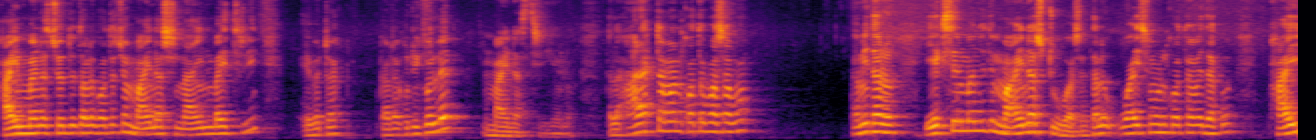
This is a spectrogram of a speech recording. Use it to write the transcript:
ফাইভ মাইনাস চোদ্দ, তাহলে কত হচ্ছে? মাইনাস নাইন বাই থ্রি এবারটা কাটাকুটি করলে মাইনাস থ্রি হলো। তাহলে আর একটা মান কত বসাবো? আমি ধরো এক্সের মান যদি মাইনাস টু বসে, তাহলে ওয়াই সমান কত হবে? দেখো ফাইভ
